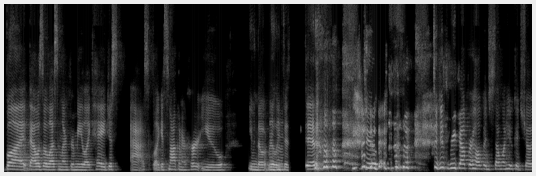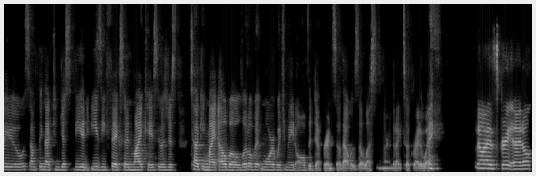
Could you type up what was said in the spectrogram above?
but that was a lesson learned for me like, hey, just ask. Like, it's not going to hurt you, even though it really mm-hmm. did. to, to just reach out for help and someone who could show you something that can just be an easy fix. And in my case, it was just tucking my elbow a little bit more, which made all the difference. So that was a lesson learned that I took right away. No, it's great, and I don't,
